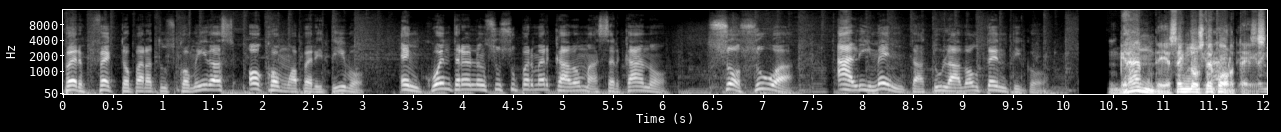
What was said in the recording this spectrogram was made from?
Perfecto para tus comidas o como aperitivo. Encuéntralo en su supermercado más cercano. Sosúa, alimenta tu lado auténtico. Grandes en los deportes.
